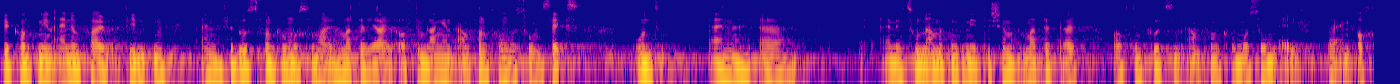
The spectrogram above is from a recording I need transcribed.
Wir konnten in einem Fall finden einen Verlust von chromosomalem Material auf dem langen Arm von Chromosom 6 und ein, äh, eine Zunahme von genetischem Material auf dem kurzen Arm von Chromosom 11, bei ein, auch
